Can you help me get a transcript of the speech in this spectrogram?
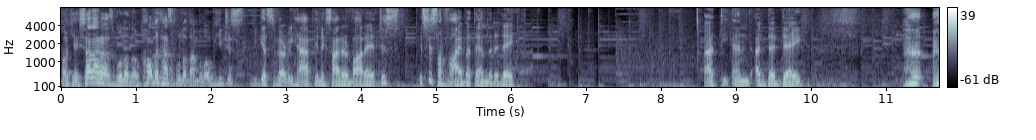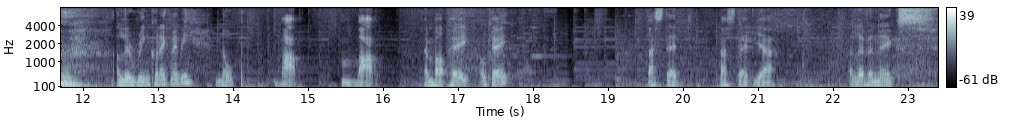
Okay, shout out to Hasbulla though. Comment Hasbulla down below. He just he gets very happy and excited about it. Just it's just a vibe at the end of the day at the end of the day. a little ring connect maybe? Nope. Bop. Bop. Mbappe. Okay. That's dead. That's dead, yeah. 11x.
